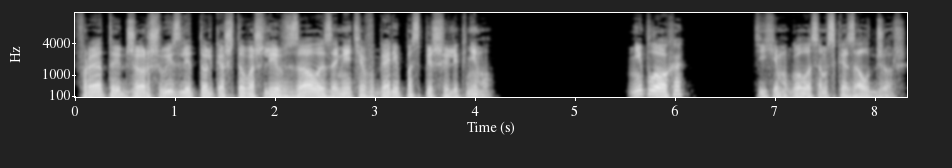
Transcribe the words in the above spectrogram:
Фред и Джордж Уизли только что вошли в зал и, заметив Гарри, поспешили к нему. «Неплохо», — тихим голосом сказал Джордж.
